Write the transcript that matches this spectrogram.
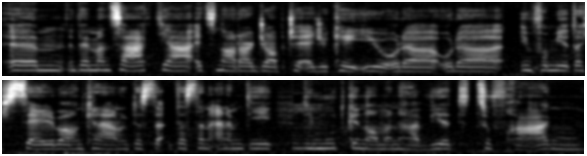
ähm, wenn man sagt, ja, it's not our job to educate you oder, oder informiert euch selber und keine Ahnung, dass, da- dass dann einem die, die Mhm. Mut genommen wird, zu fragen.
